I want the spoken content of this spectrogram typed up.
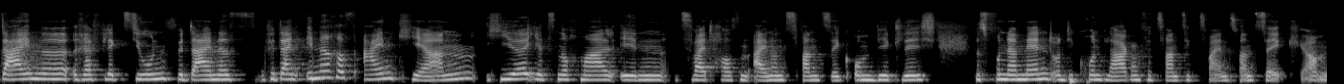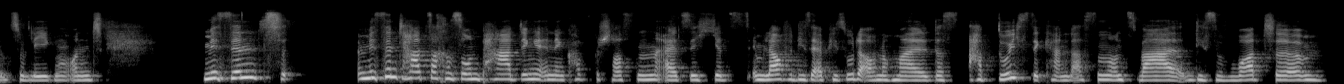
deine Reflexion, für deines, für dein inneres Einkehren hier jetzt nochmal in 2021, um wirklich das Fundament und die Grundlagen für 2022 ähm, zu legen. Und mir sind mir sind Tatsache so ein paar Dinge in den Kopf geschossen, als ich jetzt im Laufe dieser Episode auch nochmal das habe durchsickern lassen. Und zwar diese Worte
